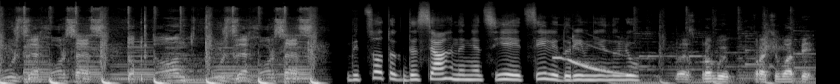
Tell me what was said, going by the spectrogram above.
push the horses. Don't push the horses. Відсоток досягнення цієї цілі дорівнює нулю. Спробуй працювати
